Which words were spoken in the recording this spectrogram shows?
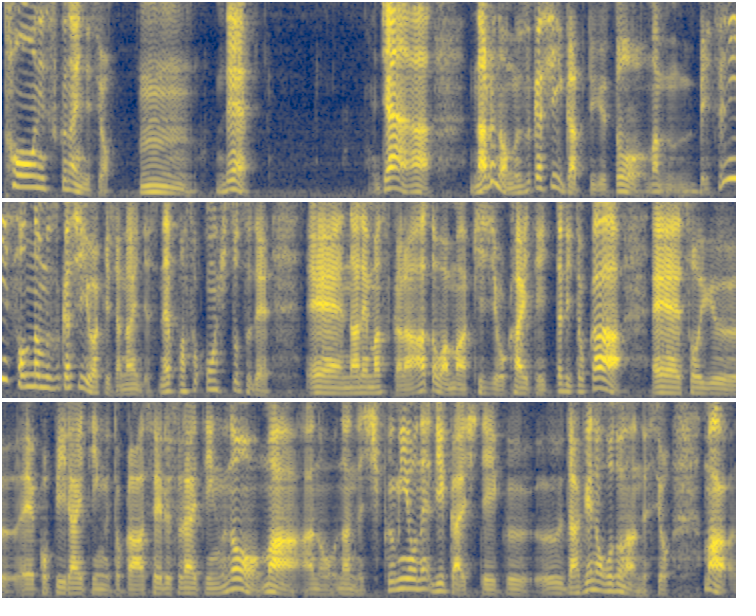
当に少ないんですよ。うん。で、じゃあ、なるのは難しいかっていうと、まあ、別にそんな難しいわけじゃないんですね。パソコン一つで、えー、なれますから、あとはまあ記事を書いていったりとか、えー、そういう、えー、コピーライティングとか、セールスライティングの、まあ、あの、なんで、仕組みをね、理解していくだけのことなんですよ。ま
